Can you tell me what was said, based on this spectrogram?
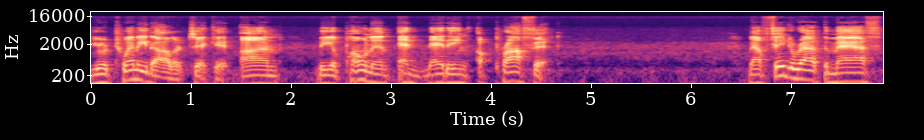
your $20 ticket on the opponent and netting a profit. Now, figure out the math.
